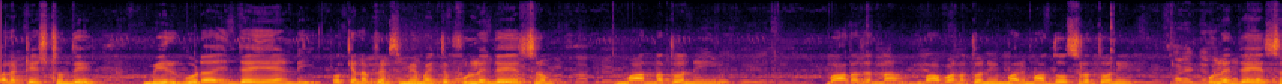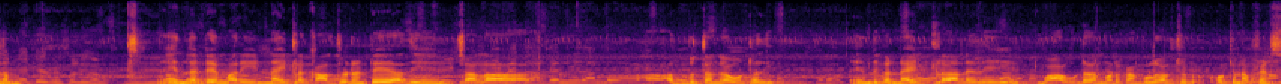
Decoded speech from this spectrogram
భలే టేస్ట్ ఉంది. మీరు కూడా ఎంజాయ్ చేయండి. ఓకేనా ఫ్రెండ్స్? మేమైతే ఫుల్ ఎంజాయ్ చేస్తున్నాం. మా అన్నతోని బాలజన్న బాబాన్నతోని మరి మా దోస్తులతోని ఫుల్ ఎంజాయ్ చేస్తున్నాం. ఏంటంటే మరి నైట్లో కాల్చడంటే అది చాలా అద్భుతంగా ఉంటుంది. ఎందుకంటే నైట్లో అనేది బాగుంటుంది అనమాట కంకులు కాల్చుడు. ఓకేనా ఫ్రెండ్స్?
